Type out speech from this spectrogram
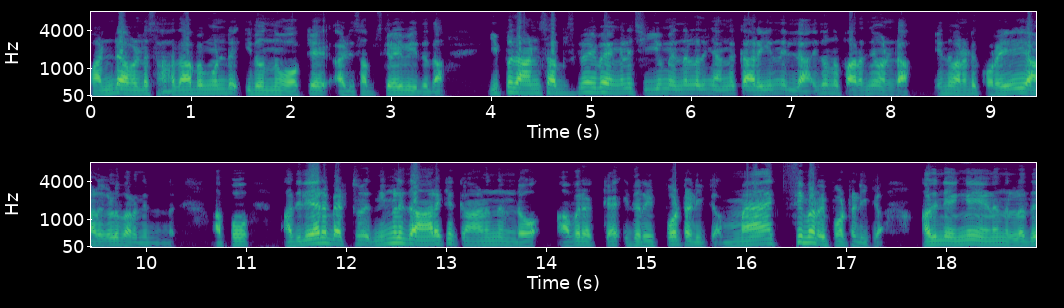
പണ്ട് അവളുടെ സഹതാപം കൊണ്ട് ഇതൊന്ന് ഓക്കെ അടി സബ്സ്ക്രൈബ് ചെയ്തതാ. ഇപ്പൊ അൺസബ്സ്ക്രൈബ് എങ്ങനെ ചെയ്യും എന്നുള്ളത് ഞങ്ങൾക്ക് അറിയുന്നില്ല. ഇതൊന്ന് പറഞ്ഞു കൊണ്ടാ. എന്ന് പറഞ്ഞിട്ട് കുറെ ആളുകൾ പറഞ്ഞിട്ടുണ്ട്. അപ്പോ അതിലേറെ ബെറ്റർ നിങ്ങൾ ഇത് ആരൊക്കെ കാണുന്നുണ്ടോ അവരൊക്കെ ഇത് റിപ്പോർട്ട് അടിക്കുക. മാക്സിമം റിപ്പോർട്ട് അടിക്കുക. അതിന്റെ എങ്ങനെയാണെന്നുള്ളത്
